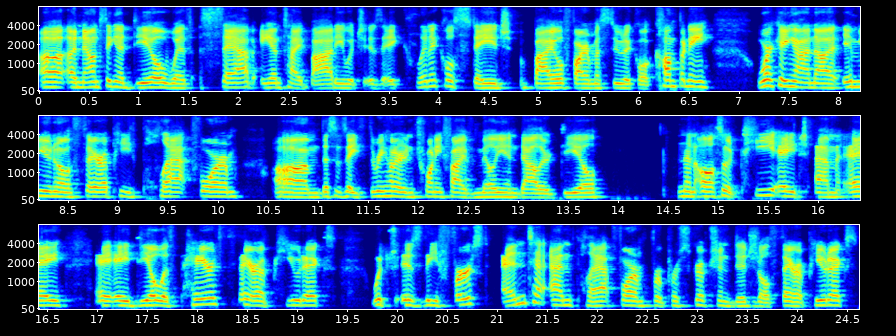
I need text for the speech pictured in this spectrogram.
uh, announcing a deal with SAB Antibody, which is a clinical stage biopharmaceutical company working on an immunotherapy platform. Um, this is a $325 million deal. And then also THMA, a, a deal with Pear Therapeutics, which is the first end to end platform for prescription digital therapeutics.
